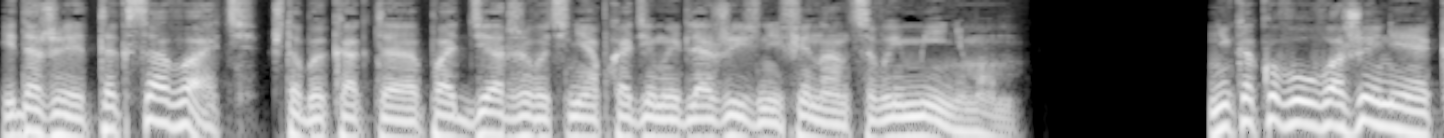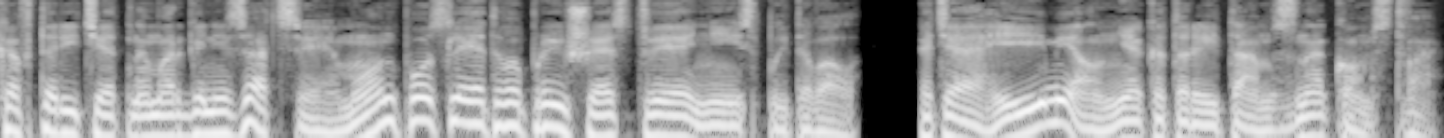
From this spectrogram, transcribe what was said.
и даже таксовать, чтобы как-то поддерживать необходимый для жизни финансовый минимум. Никакого уважения к авторитетным организациям он после этого происшествия не испытывал, хотя и имел некоторые там знакомства.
